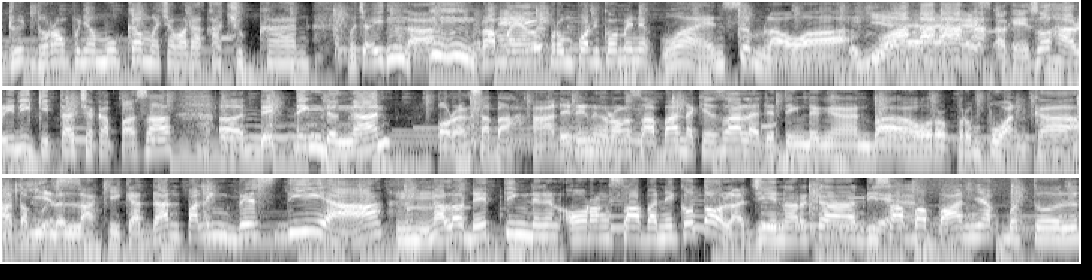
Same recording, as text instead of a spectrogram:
dorang punya muka macam ada kacukan macam itulah ramai yang perempuan komen wah handsome lah awak Yes. Okay, so hari ni kita cakap pasal uh, dating dengan orang Sabah. Ah, dating dengan orang Sabah nak kisahlah dating dengan ba- orang perempuan kah ataupun Yes. lelaki kah dan paling best dia mm-hmm. kalau dating dengan orang Sabah ni kau tahu lah Jin Arka di Yeah. Sabah banyak betul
